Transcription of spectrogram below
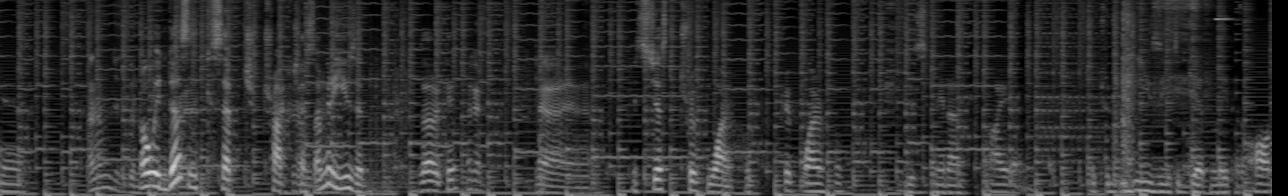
Yeah. I'm just gonna. Oh, it does bread. accept trap chest. I'm I'm gonna use it. Is that okay? Okay. Yeah, yeah, yeah. It's just tripwire hook. Tripwire hook is made out of iron, which would be easy to get later on.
